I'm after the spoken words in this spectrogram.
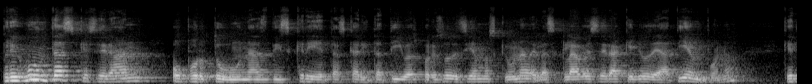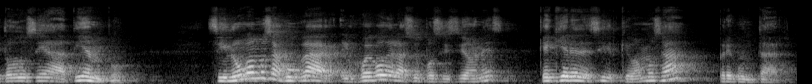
Preguntas que serán oportunas, discretas, caritativas. Por eso decíamos que una de las claves era aquello de a tiempo, ¿no? Que todo sea a tiempo. Si no vamos a jugar el juego de las suposiciones, ¿qué quiere decir? Que vamos a preguntar.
